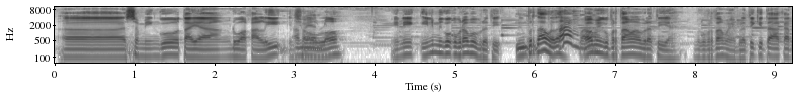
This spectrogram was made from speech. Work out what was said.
Eh seminggu tayang dua kali insya Amin. Allah. Ini ini minggu keberapa berarti? Minggu pertama lah. Pertama. Oh minggu pertama berarti ya. Minggu pertama ya. Berarti kita akan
